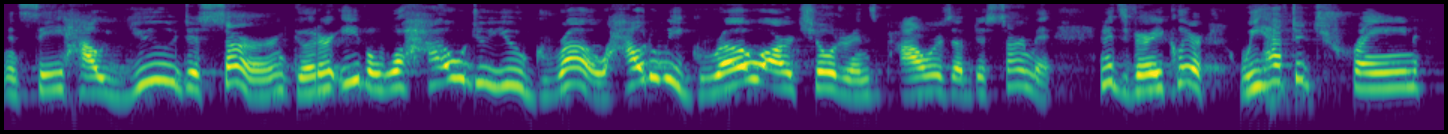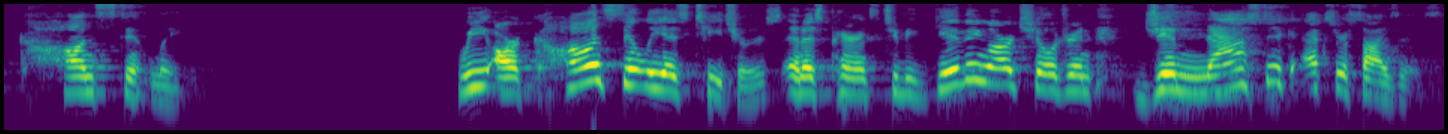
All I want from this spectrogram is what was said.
and see how you discern good or evil. Well, how do you grow? How do we grow our children's powers of discernment? And it's very clear. We have to train constantly. We are constantly, as teachers and as parents, to be giving our children gymnastic exercises.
